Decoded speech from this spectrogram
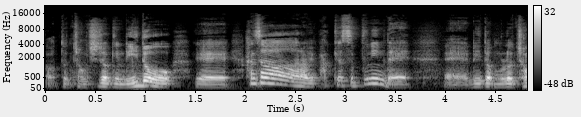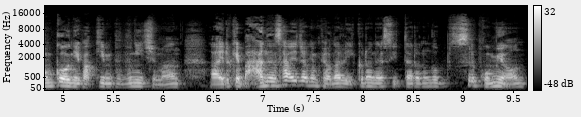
어떤 정치적인 리더의 한 사람이 바뀌었을 뿐인데 에, 리더 물론 정권이 바뀐 부분이지만 아, 이렇게 많은 사회적인 변화를 이끌어낼 수 있다는 것을 보면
